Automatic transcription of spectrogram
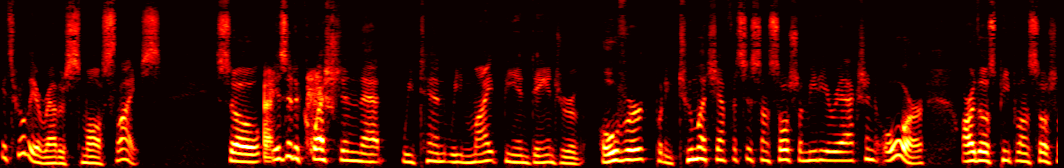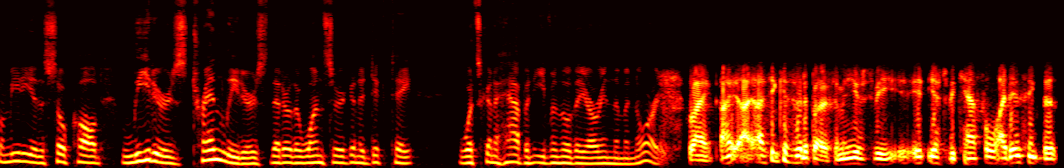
it's really a rather small slice. So, is it a question that we tend we might be in danger of over putting too much emphasis on social media reaction, or are those people on social media the so-called leaders, trend leaders, that are the ones that are going to dictate what's going to happen, even though they are in the minority. Right. I, I think it's a bit of both. I mean, you have to be you have to be careful. I don't think that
